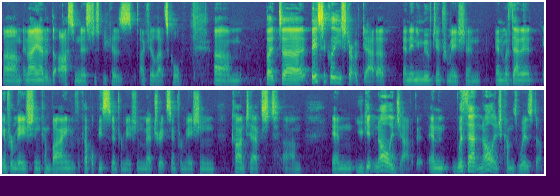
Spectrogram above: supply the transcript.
Um, and I added the awesomeness just because I feel that's cool. Um, but uh, basically you start with data and then you move to information. And with that information combined with a couple pieces of information, metrics, information, context, um, and you get knowledge out of it. And with that knowledge comes wisdom.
